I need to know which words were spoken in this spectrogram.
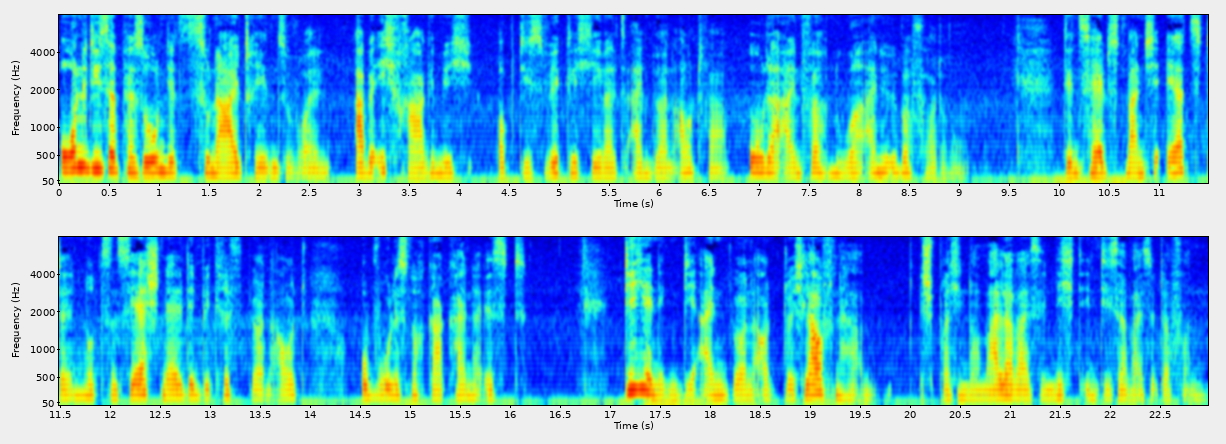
Ohne dieser Person jetzt zu nahe treten zu wollen, aber ich frage mich, ob dies wirklich jeweils ein Burnout war oder einfach nur eine Überforderung. Denn selbst manche Ärzte nutzen sehr schnell den Begriff Burnout, obwohl es noch gar keiner ist. Diejenigen, die einen Burnout durchlaufen haben, sprechen normalerweise nicht in dieser Weise davon.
